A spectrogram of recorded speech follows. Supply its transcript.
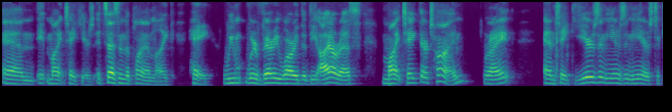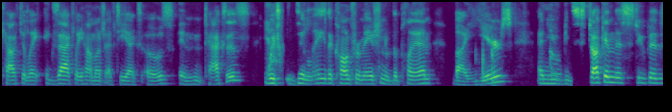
and it might take years. It says in the plan, like, hey, we, we're very worried that the IRS might take their time, right? And take years and years and years to calculate exactly how much FTX owes in taxes, yeah. which would delay the confirmation of the plan by years. And you'd oh. be stuck in this stupid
